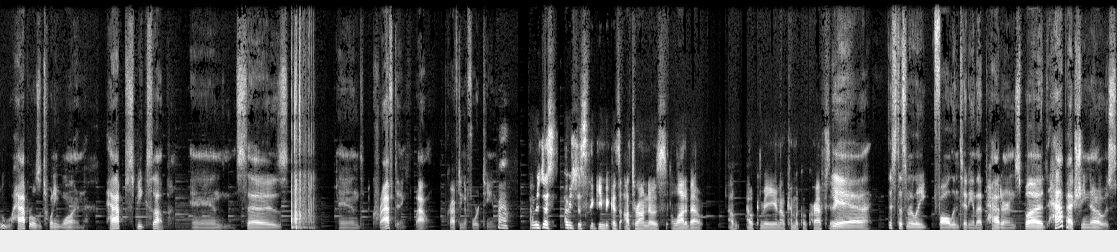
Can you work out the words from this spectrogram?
Ooh, Hap rolls a 21. Hap speaks up and says, and crafting. Wow. Crafting a 14. Wow. I was just I was just thinking because Alteron knows a lot about al- alchemy and alchemical crafting. Yeah, this doesn't really fall into any of that patterns, but Hap actually knows.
